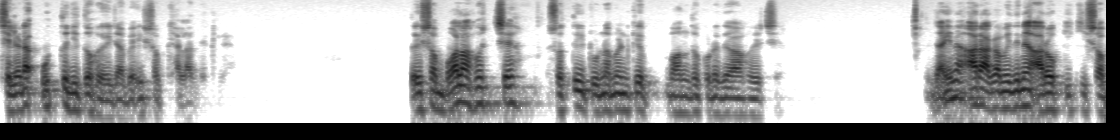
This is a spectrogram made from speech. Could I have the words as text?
ছেলেরা উত্তেজিত হয়ে যাবে এইসব খেলা দেখলে। তো এইসব বলা হচ্ছে সত্যিই টুর্নামেন্টকে বন্ধ করে দেওয়া হয়েছে। জানি না আর আগামী দিনে আরও কি কি সব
